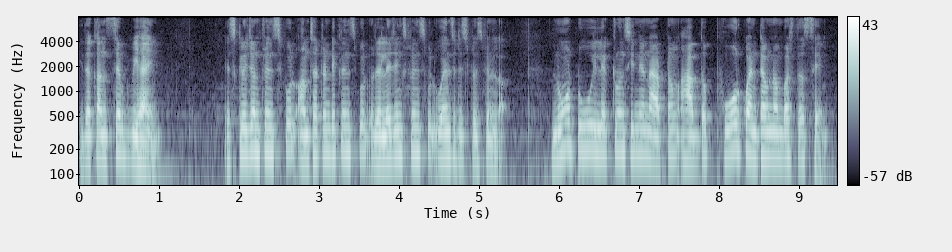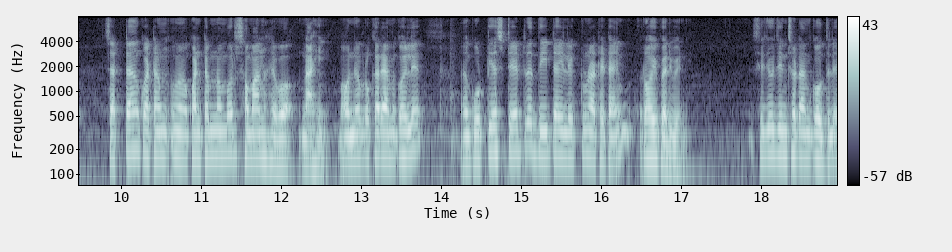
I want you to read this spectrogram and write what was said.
the concept behind exclusion principle, uncertainty principle, Rayleigh's principle, Wien's displacement law. No two electrons in an atom have the four quantum numbers the same. ଚାରିଟା କ୍ୱାଣ୍ଟମ୍ କ୍ୱାଣ୍ଟମ୍ ନମ୍ବର ସମାନ ହେବ ନାହିଁ ବା ଅନ୍ୟ ପ୍ରକାର ଆମେ କହିଲେ ଗୋଟିଏ ଷ୍ଟେଟ୍ରେ ଦୁଇଟା ଇଲେକ୍ଟ୍ରୋନ୍ ଆଟ୍ ଏ ଟାଇମ୍ ରହିପାରିବେନି ସେ ଯେଉଁ ଜିନିଷଟା ଆମେ କହୁଥିଲେ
